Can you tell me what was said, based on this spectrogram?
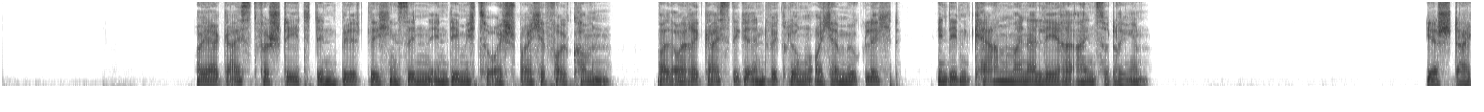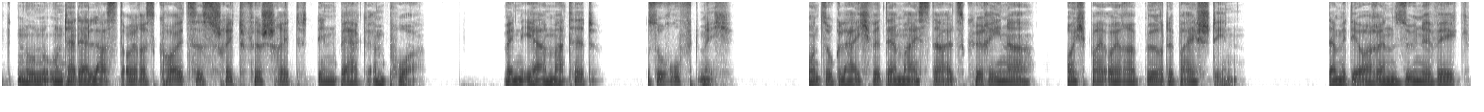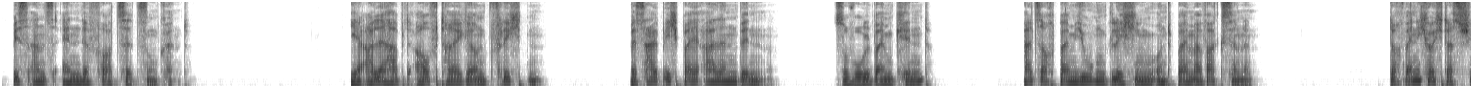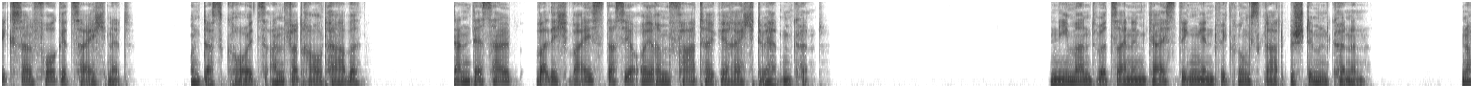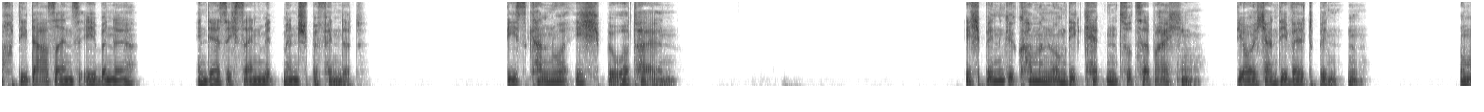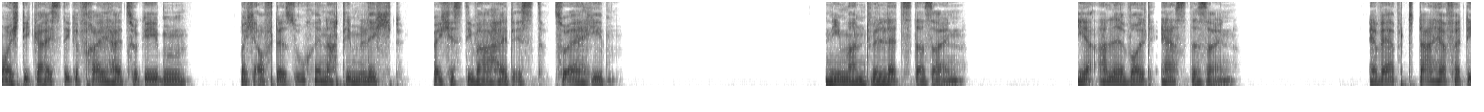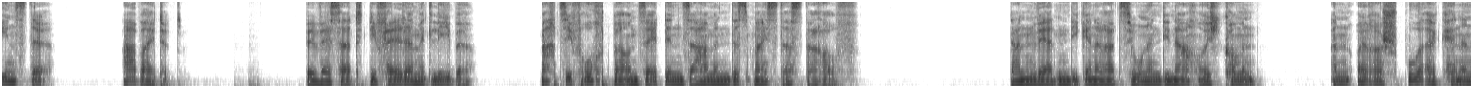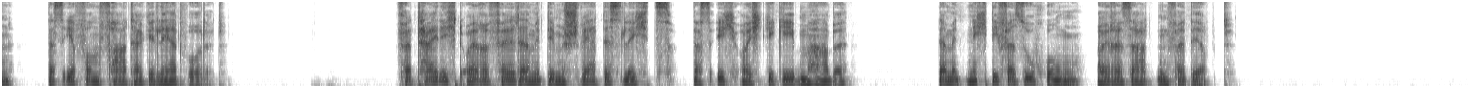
Euer Geist versteht den bildlichen Sinn, in dem ich zu euch spreche, vollkommen, weil eure geistige Entwicklung euch ermöglicht, in den Kern meiner Lehre einzudringen. Ihr steigt nun unter der Last eures Kreuzes Schritt für Schritt den Berg empor. Wenn ihr ermattet, so ruft mich, und sogleich wird der Meister als Kyrener euch bei eurer Bürde beistehen damit ihr euren Sühneweg bis ans Ende fortsetzen könnt. Ihr alle habt Aufträge und Pflichten, weshalb ich bei allen bin, sowohl beim Kind als auch beim Jugendlichen und beim Erwachsenen. Doch wenn ich euch das Schicksal vorgezeichnet und das Kreuz anvertraut habe, Dann deshalb, weil ich weiß, dass ihr eurem Vater gerecht werden könnt. Niemand wird seinen geistigen Entwicklungsgrad bestimmen können, noch die Daseinsebene, in der sich sein Mitmensch befindet. Dies kann nur ich beurteilen. Ich bin gekommen, um die Ketten zu zerbrechen, die euch an die Welt binden, um euch die geistige Freiheit zu geben, euch auf der Suche nach dem Licht, welches die Wahrheit ist, zu erheben. Niemand will letzter sein. Ihr alle wollt Erste sein. Erwerbt daher Verdienste, arbeitet, bewässert die Felder mit Liebe, macht sie fruchtbar und sät den Samen des Meisters darauf. Dann werden die Generationen, die nach euch kommen, an eurer Spur erkennen, dass ihr vom Vater gelehrt wurdet. Verteidigt eure Felder mit dem Schwert des Lichts, das ich euch gegeben habe, damit nicht die Versuchung eure Saaten verdirbt.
